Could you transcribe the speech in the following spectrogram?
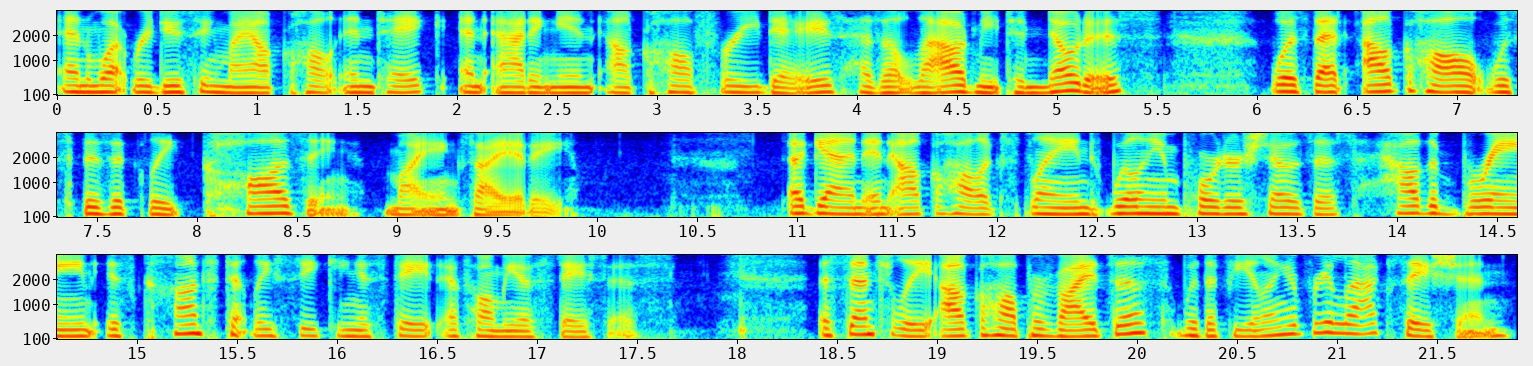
and what reducing my alcohol intake and adding in alcohol free days has allowed me to notice was that alcohol was physically causing my anxiety. Again, in Alcohol Explained, William Porter shows us how the brain is constantly seeking a state of homeostasis. Essentially, alcohol provides us with a feeling of relaxation.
